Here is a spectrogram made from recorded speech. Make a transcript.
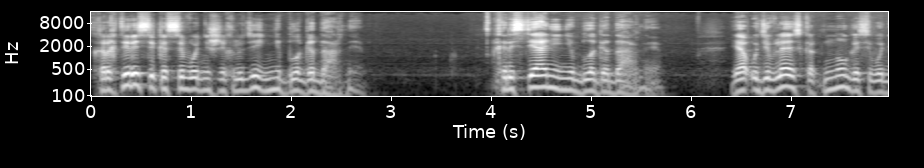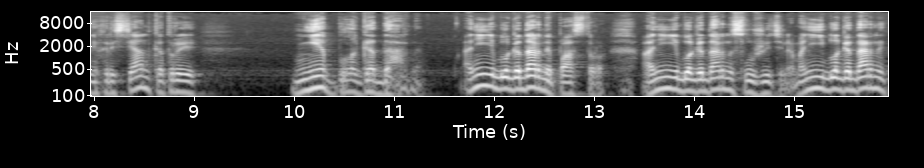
Характеристика сегодняшних людей – неблагодарные. Христиане неблагодарные. Я удивляюсь, как много сегодня христиан, которые неблагодарны. Они не благодарны пастору, они не благодарны служителям, они не благодарны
